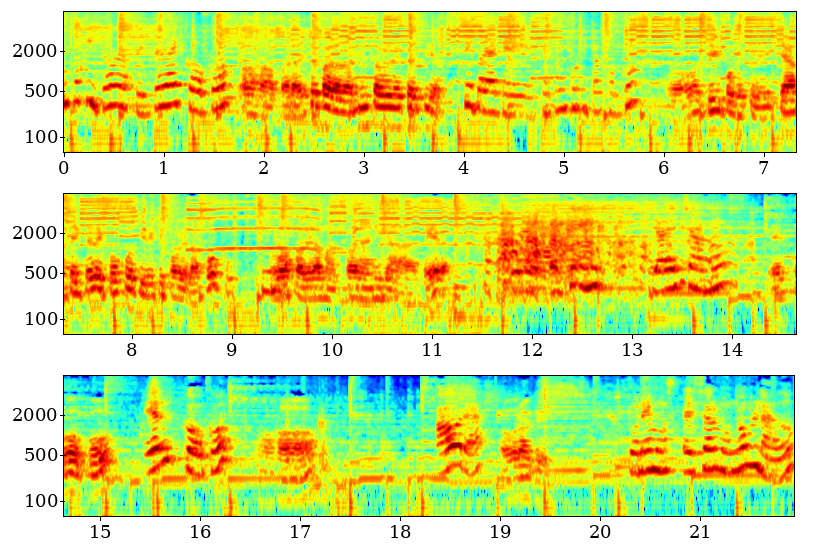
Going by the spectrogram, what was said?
un poquito de aceite de coco. Ajá, para esto, para darle un sabor especial. Sí, para que sepa un poquito a coco. Oh, sí, porque si le echas aceite de coco, tiene que saber a coco. Sí. No va a saber a manzana ni a pera. Aquí ya le echamos El coco, el coco. ajá. Ahora ¿Ahora qué? ponemos el salmón a un lado.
